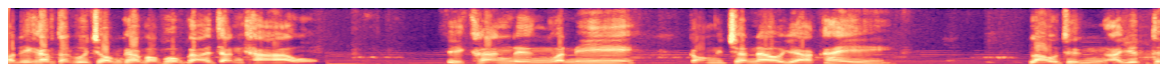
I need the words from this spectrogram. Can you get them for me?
สวัสดีครับท่านผู้ชมครับมาพบกับอาจารย์ขาวอีกครั้งหนึ่งวันนี้กล่องชาแนลอยากให้เล่าถึงอยุธ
